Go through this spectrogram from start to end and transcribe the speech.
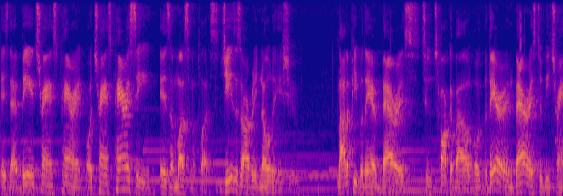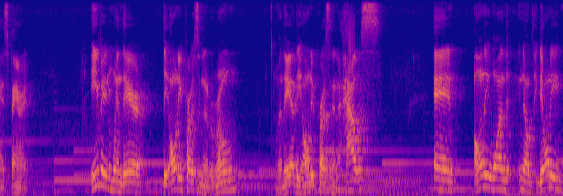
is that being transparent or transparency is a must and a plus. Jesus already know the issue. A lot of people they're embarrassed to talk about or they're embarrassed to be transparent. Even when they're the only person in the room when they're the only person in the house and only one you know the only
